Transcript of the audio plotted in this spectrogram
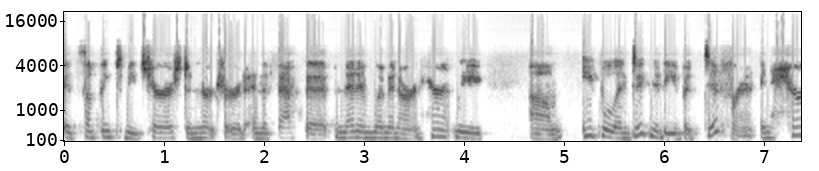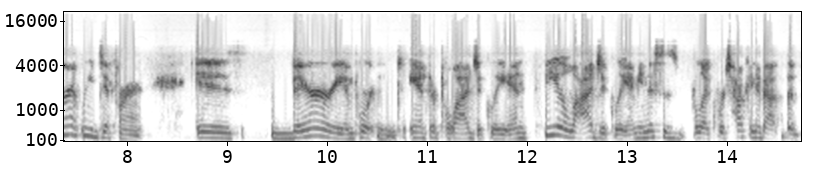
it's something to be cherished and nurtured and the fact that men and women are inherently um, equal in dignity, but different, inherently different, is very important anthropologically and theologically. I mean, this is like we're talking about the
